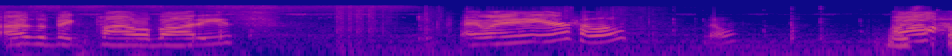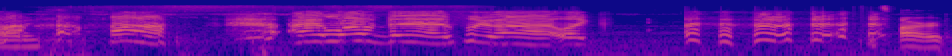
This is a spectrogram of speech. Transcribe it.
That was a big pile of bodies. Anyone in here? Hello? No? Where's oh, the body? I love this. Look at that. Like, It's art.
